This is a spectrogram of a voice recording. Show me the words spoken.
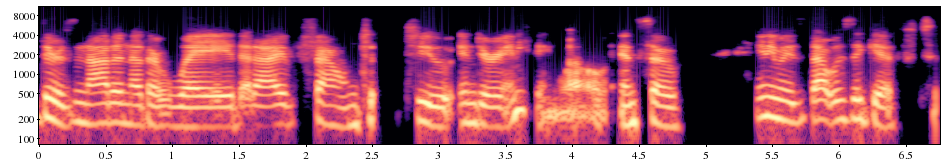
There's not another way that I've found to endure anything well. And so anyways, that was a gift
